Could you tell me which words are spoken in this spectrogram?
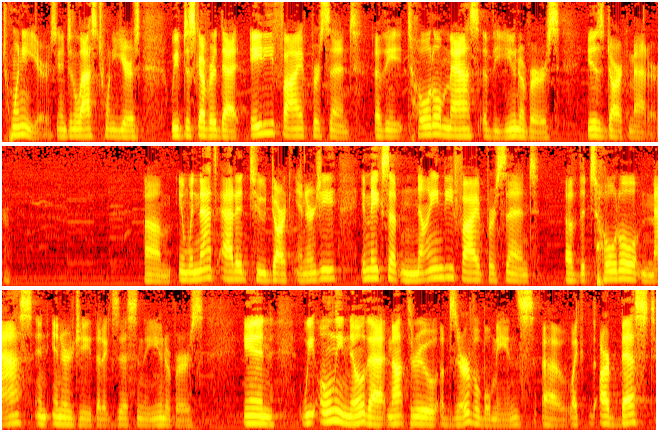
20 years, And in the last 20 years, we've discovered that 85% of the total mass of the universe is dark matter. Um, and when that's added to dark energy, it makes up 95% of the total mass and energy that exists in the universe. And we only know that not through observable means. Uh, like our best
